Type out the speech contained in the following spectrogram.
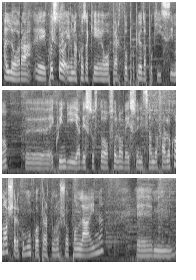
Allora, eh, questo è una cosa che ho aperto proprio da pochissimo eh, e quindi adesso sto solo adesso iniziando a farlo conoscere. Comunque ho aperto uno shop online ehm,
